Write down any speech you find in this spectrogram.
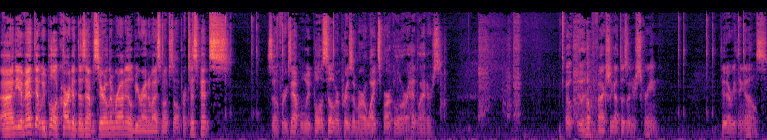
Uh, in the event that we pull a card that doesn't have a serial number on it, it'll be randomized amongst all participants. So, for example, we pull a silver prism or a white sparkle or a headliners. Oh, it would help if I actually got those on your screen. Did everything else.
